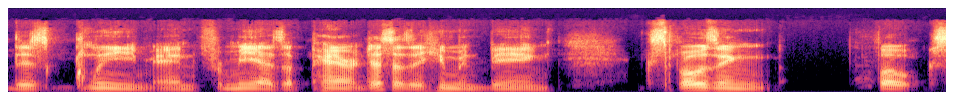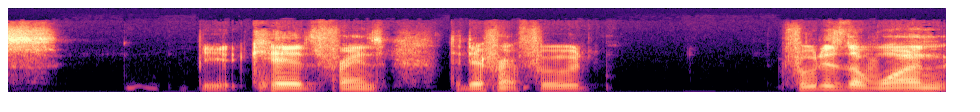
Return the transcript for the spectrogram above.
this gleam. And for me as a parent, just as a human being, exposing folks, be it kids, friends, to different food. Food is the one.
